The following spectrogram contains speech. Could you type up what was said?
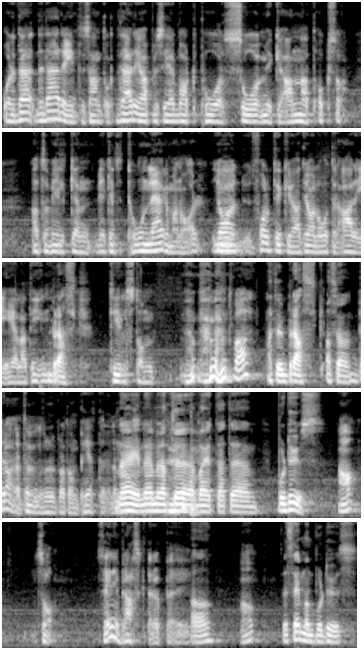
Och det där, det där är intressant och det där är applicerbart på så mycket annat också. Alltså vilken, vilket tonläge man har. Jag, Folk tycker ju att jag låter arg hela tiden. Brask. Tills de... Va? Att du är brask, alltså. Bra, jag trodde du pratade om Peter. Eller? Nej, nej men att du är, vad heter att det är bordus. Ja, så. Säger ni brask där uppe? Ja, ja. det säger man bordus.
